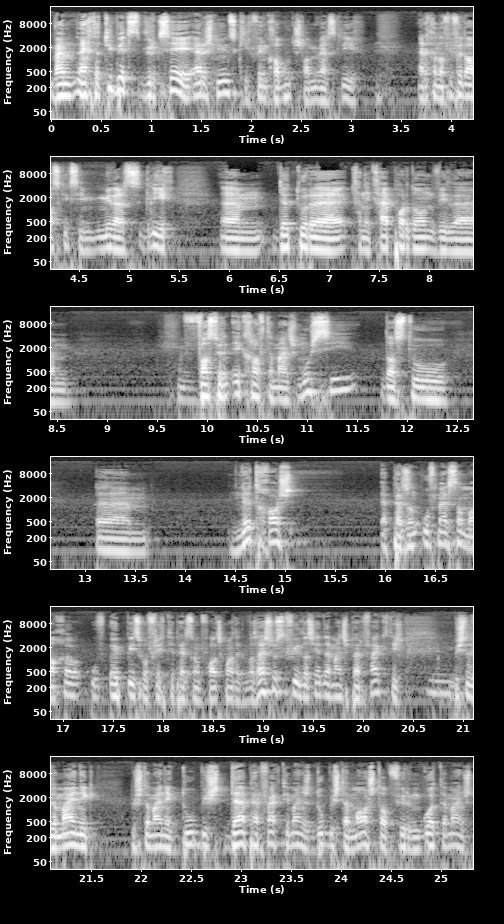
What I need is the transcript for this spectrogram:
Wenn, wenn ich den Typ jetzt würde sehen, er ist 90, ich würde ihn kaputt schlagen, wäre es gleich. Er kann noch 85 sein, mir wäre es gleich. Ähm, dort äh, kann ich kein Pardon, weil ähm, was für ein ekelhafter Mensch muss sein, dass du ähm, nicht kannst eine Person aufmerksam machen auf etwas, was vielleicht die Person falsch gemacht hat. Was hast du das Gefühl, dass jeder Mensch perfekt ist? Mhm. Bist du der Meinung, bist du der Meinung, du bist der perfekte Mensch, du bist der Maßstab für einen guten Mensch?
